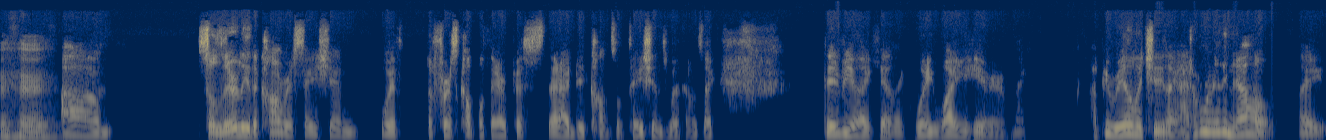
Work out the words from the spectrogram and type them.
Mm-hmm. Um, so literally the conversation with the first couple therapists that I did consultations with, I was like, they'd be like, yeah, like, what, why are you here? I'm like, I'll be real with you. Like, I don't really know. Like,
